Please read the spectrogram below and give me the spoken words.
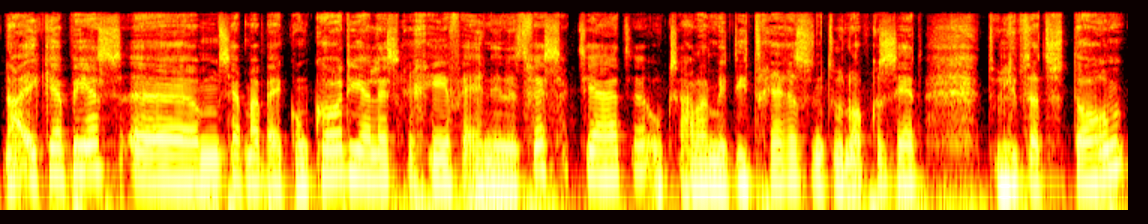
Nou, ik heb eerst ehm, zeg maar bij Concordia les gegeven en in het Vestzaktheater. Ook samen met Diet Gerritsen toen opgezet. Toen liep dat storm.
